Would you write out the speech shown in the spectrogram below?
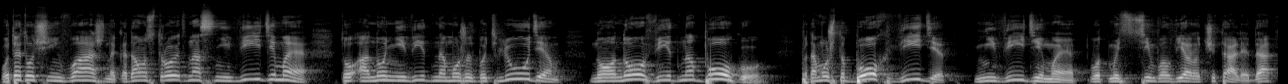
Вот это очень важно. Когда Он строит в нас невидимое, то оно не видно, может быть, людям, но оно видно Богу. Потому что Бог видит невидимое. Вот мы символ веры читали, да?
